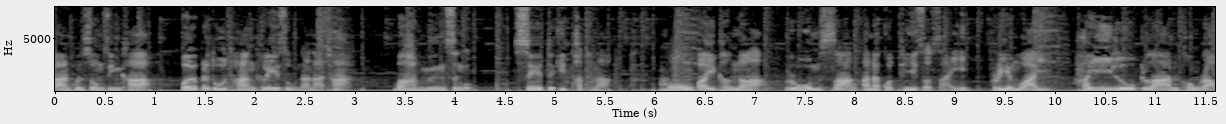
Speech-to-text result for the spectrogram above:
การขนส่งสินค้า เปิดประตูทางทะเลสู่นานาชาติ บ้านเมืองสงบ เศรษฐกิจพัฒนามองไปข้างหน้าร่วมสร้างอนาคตที่สดใส เตรียมไว้ให้ลูกหลานของเรา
